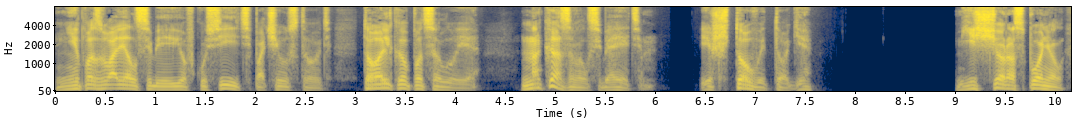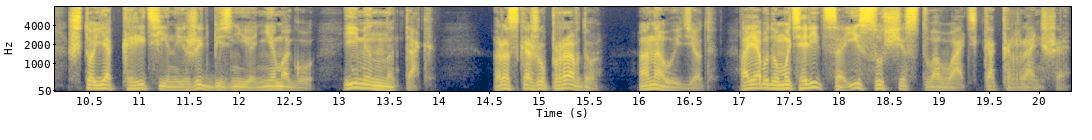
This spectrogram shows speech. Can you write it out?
Не позволял себе ее вкусить, почувствовать. Только поцелуя. Наказывал себя этим. И что в итоге? Еще раз понял, что я кретин и жить без нее не могу. Именно так. Расскажу правду, она уйдет, а я буду материться и существовать, как раньше.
